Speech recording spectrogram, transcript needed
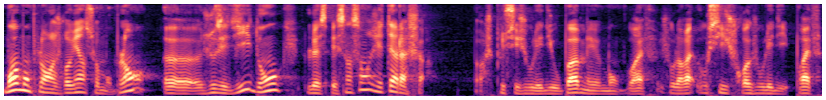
moi mon plan, je reviens sur mon plan, je vous ai dit donc le SP500 j'étais à l'achat. Alors, je sais plus si je vous l'ai dit ou pas, mais bon, bref, je vous aussi, je crois que je vous l'ai dit. Bref,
